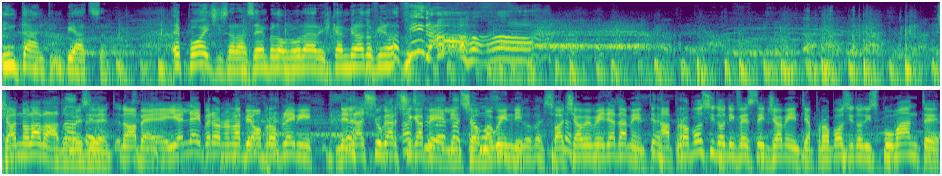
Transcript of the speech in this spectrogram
in tanti in piazza. E poi ci sarà sempre da onorare il campionato fino alla fine. Oh, Ci hanno lavato, vabbè. Presidente. No, vabbè, io e lei però non abbiamo problemi nell'asciugarci i capelli, insomma, quindi facciamo. facciamo immediatamente. A proposito di festeggiamenti, a proposito di spumante,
